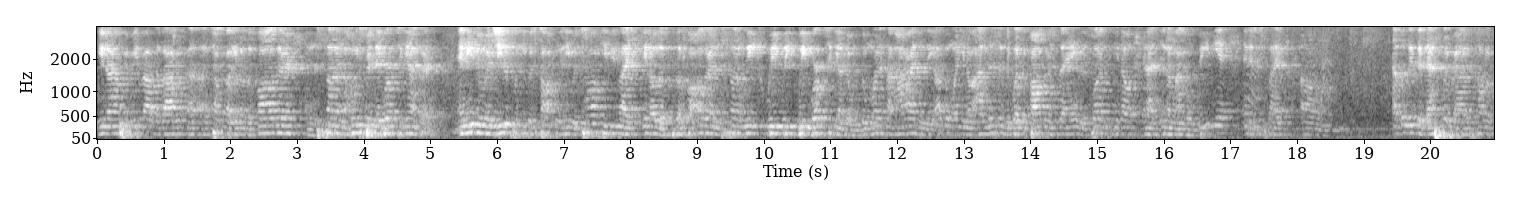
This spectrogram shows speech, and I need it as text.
You know, we read about the Bible, uh, uh, talks about, you know, the Father and the Son and the Holy Spirit, they work together. And even when Jesus, when he was talking, when he would talk, he'd be like, you know, the, the Father and the Son, we, we, we, we work together. The one is not higher than the other one. You know, I listen to what the Father is saying. This one, you know, and, I, and I'm obedient. And it's just like, um, I believe that that's what God is calling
